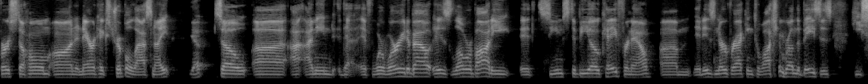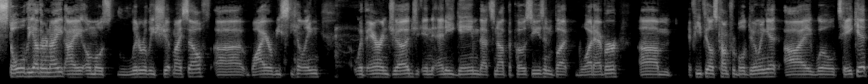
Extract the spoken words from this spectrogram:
first to home on an Aaron Hicks triple last night. Yep. So, uh, I, I mean, if we're worried about his lower body, it seems to be okay for now. Um, it is nerve wracking to watch him run the bases. He stole the other night. I almost literally shit myself. Uh, why are we stealing with Aaron Judge in any game that's not the postseason? But whatever. Um, if he feels comfortable doing it, I will take it.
